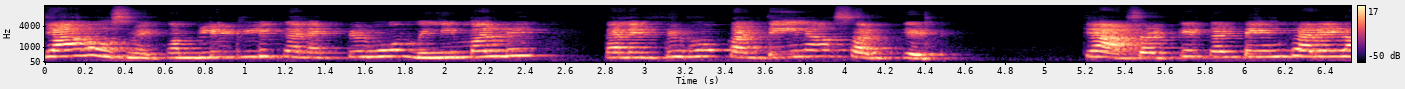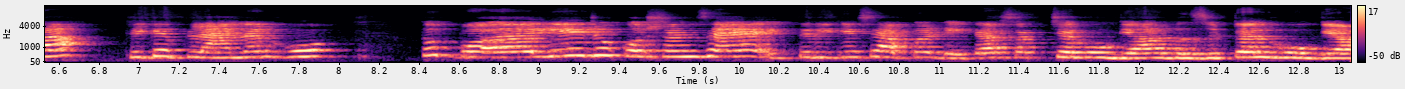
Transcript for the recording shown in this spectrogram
क्या हो उसमें? कंप्लीटली कनेक्टेड हो मिनिमली कनेक्टेड हो कंटेन अ सर्किट क्या? सर्किट कंटेन करेगा, ठीक है? प्लानर हो तो ये जो क्वेश्चन है, एक तरीके से आपका डेटा स्ट्रक्चर हो गया डिजिटल हो गया,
